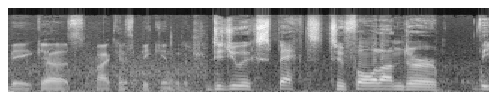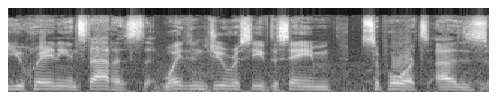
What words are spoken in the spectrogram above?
because I can speak English. Did you expect to fall under the Ukrainian status? Why didn't you receive the same support as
